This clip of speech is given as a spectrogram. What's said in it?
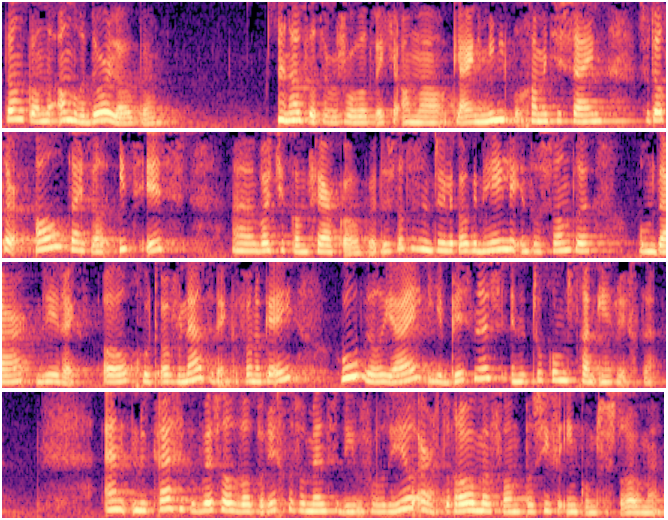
dan kan de andere doorlopen. En ook dat er bijvoorbeeld, weet je, allemaal kleine mini-programma's zijn, zodat er altijd wel iets is uh, wat je kan verkopen. Dus dat is natuurlijk ook een hele interessante om daar direct al goed over na te denken. Van oké, hoe wil jij je business in de toekomst gaan inrichten? En nu krijg ik ook best wel wat berichten van mensen die bijvoorbeeld heel erg dromen van passieve inkomstenstromen.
